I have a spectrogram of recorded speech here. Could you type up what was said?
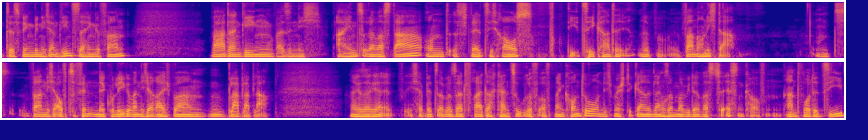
deswegen bin ich am Dienstag hingefahren. War dann gegen, weiß ich nicht, eins oder was da und es stellt sich raus, die EC-Karte äh, war noch nicht da. Und war nicht aufzufinden, der Kollege war nicht erreichbar, bla bla bla. Dann hat gesagt, ja, ich habe jetzt aber seit Freitag keinen Zugriff auf mein Konto und ich möchte gerne langsam mal wieder was zu essen kaufen. Antwortet sie,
